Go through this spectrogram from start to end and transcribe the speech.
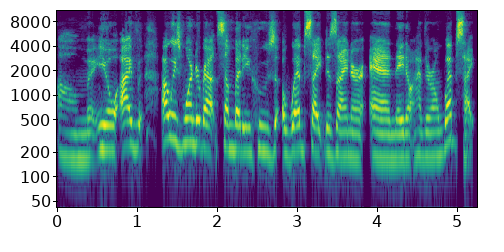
Um, you know, I've I always wonder about somebody who's a website designer and they don't have their own website,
